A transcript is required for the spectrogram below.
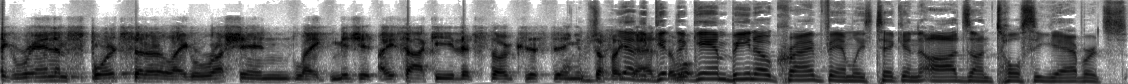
like random sports that are like Russian, like midget ice hockey that's still existing and stuff like yeah, that. the, So the we'll- Gambino crime family's taking odds on Tulsi Gabbard's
